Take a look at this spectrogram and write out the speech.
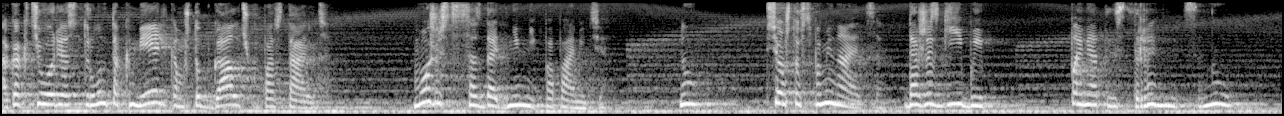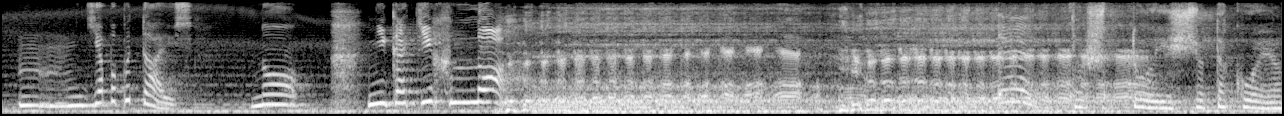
А как теория струн, так мельком, чтобы галочку поставить. Можешь создать дневник по памяти? Ну, все, что вспоминается. Даже сгибы, помятые страницы, ну... Я попытаюсь, но... Никаких «но». Это что еще такое?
